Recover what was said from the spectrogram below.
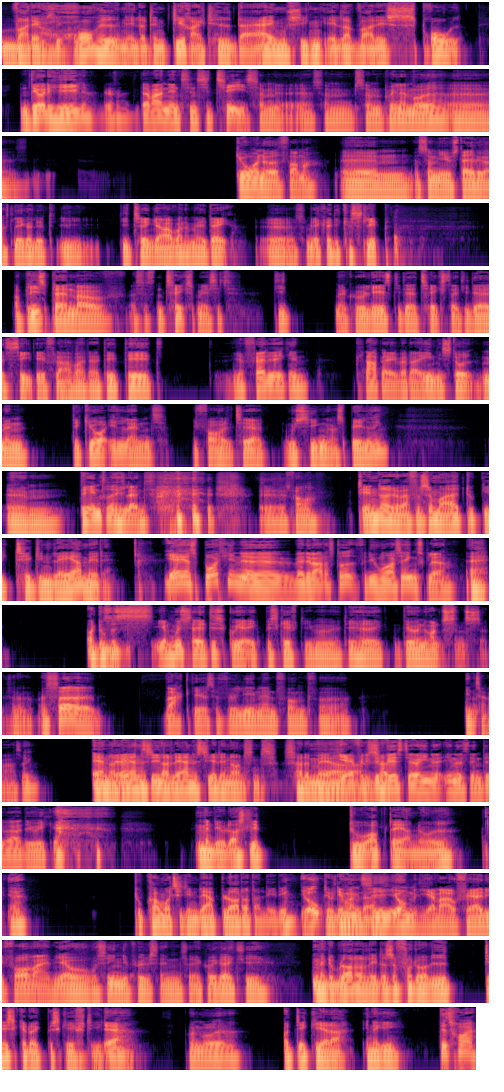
Var det Musik. hårdheden eller den direkthed, der er i musikken, eller var det sproget? Men det var det hele. Der var en intensitet, som, øh, som, som på en eller anden måde øh, gjorde noget for mig. Øh, og som jo stadigvæk også ligger lidt i de ting, jeg arbejder med i dag, øh, som jeg ikke rigtig kan slippe. Og Blitzpladen var jo altså sådan tekstmæssigt. De, man kunne jo læse de der tekster, de der CD-flapper der. Det, det, jeg fattede ikke en klap af, hvad der egentlig stod, men det gjorde et eller andet i forhold til, at musikken og spillet, ikke? Øhm, det ændrede eller andet øh, for mig. Det ændrede det i hvert fald så meget, at du gik til din lærer med det. Ja, jeg spurgte hende, øh, hvad det var, der stod, fordi hun var også engelsklærer. Og du, så jamen, hun sagde, at det skulle jeg ikke beskæftige mig med. Det, havde ikke, det var nonsens. Eller sådan noget. Og så vagte det jo selvfølgelig en eller anden form for interesse, ikke? ja, en når, lærer lærerne, sige når lærerne siger, det er nonsens, så er det med. Ja, fordi det så, vidste jeg jo inderst inderst inde, det var det jo ikke. Men det er jo også lidt, du opdager noget. Ja. Du kommer til din lærer blotter dig lidt, ikke? Jo, det er jo det, man gør. Sige. Jo, men jeg var jo færdig i forvejen. Jeg var jo rosinen i pølseenden, så jeg kunne ikke rigtig... Men du blotter dig lidt, og så får du at vide, det skal du ikke beskæftige dig Ja, med. på en måde, ja. Og det giver dig energi. Det tror jeg.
